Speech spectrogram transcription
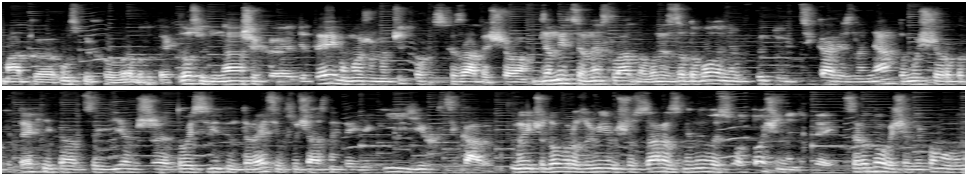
мати успіх в робототехніці. Досвіду наших е, дітей ми можемо чітко сказати, що для них це не складно. Вони з задоволенням впитують цікаві знання, тому що робототехніка це є вже той світ інтересів сучасних, який їх цікавить. Ми чудово розуміємо, що зараз змінилось оточення дітей, середовище, в якому вони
